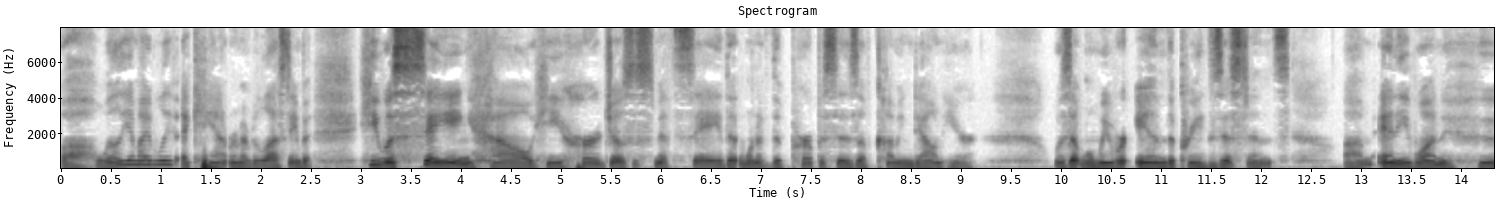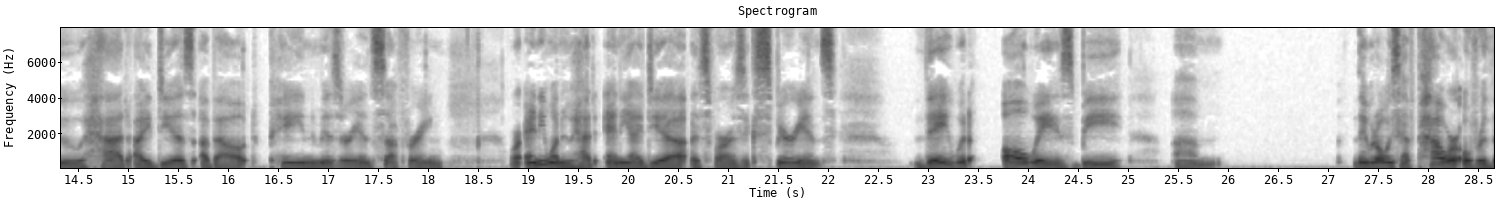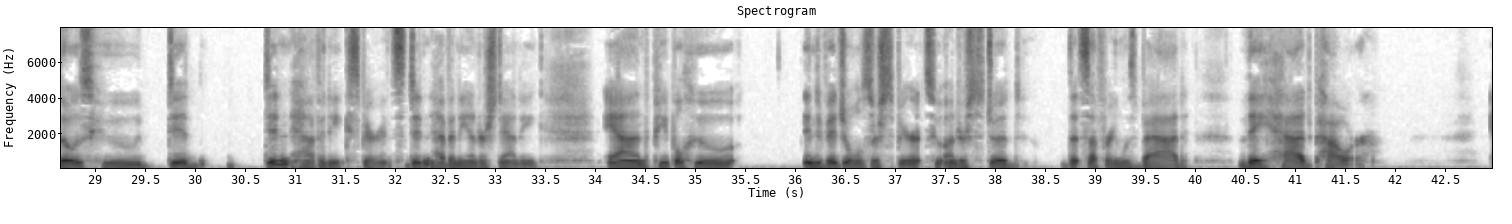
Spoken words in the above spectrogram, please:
uh, William, I believe. I can't remember the last name, but he was saying how he heard Joseph Smith say that one of the purposes of coming down here was that when we were in the pre-existence, um, anyone who had ideas about pain, misery, and suffering, or anyone who had any idea as far as experience, they would always be um, they would always have power over those who did didn't have any experience, didn't have any understanding, and people who individuals or spirits who understood that suffering was bad, they had power.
